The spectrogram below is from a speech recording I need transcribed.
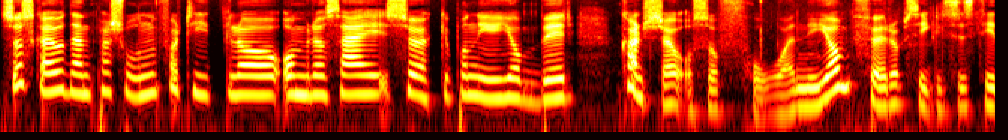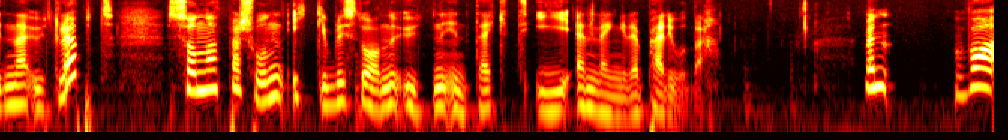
så skal jo den personen få tid til å områ seg, søke på nye jobber, kanskje også få en ny jobb før oppsigelsestiden er utløpt, sånn at personen ikke blir stående uten inntekt i en lengre periode. Men hva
